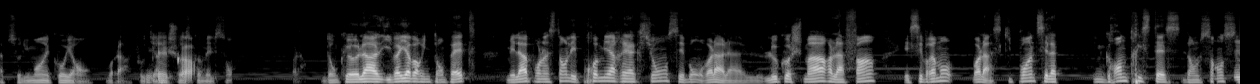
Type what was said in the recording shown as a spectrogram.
absolument incohérents. Voilà, il faut dire les choses comme elles sont. Donc là, il va y avoir une tempête. Mais là, pour l'instant, les premières réactions, c'est bon, voilà, le cauchemar, la fin. Et c'est vraiment, voilà, ce qui pointe, c'est une grande tristesse dans le sens mm.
